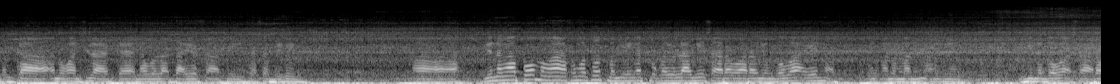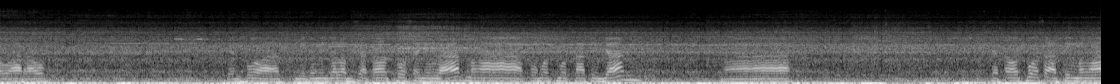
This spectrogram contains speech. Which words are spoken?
nagkaanuhan sila at kaya nawala tayo sa ating sasabihin. Ah, yun na nga po mga kamatot. Mag-iingat po kayo lagi sa araw-araw yung gawain at kung ano man ang ginagawa sa araw-araw. Yan po at may kami galab shoutout po sa inyong lahat mga kumotmot natin dyan. Mga shoutout po sa ating mga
